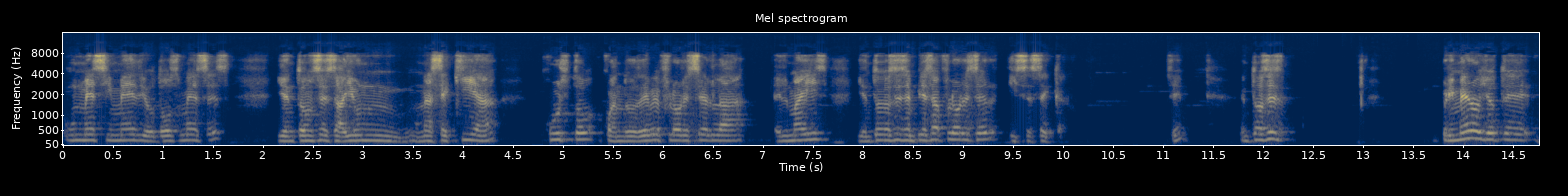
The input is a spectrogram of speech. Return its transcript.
un mes y medio, dos meses, y entonces hay una sequía justo cuando debe florecer la, el maíz y entonces empieza a florecer y se seca. ¿sí? Entonces, primero yo te,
